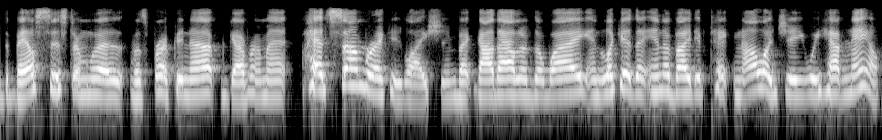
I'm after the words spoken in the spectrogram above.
the Bell system was, was broken up. Government had some regulation, but got out of the way. And look at the innovative technology we have now.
